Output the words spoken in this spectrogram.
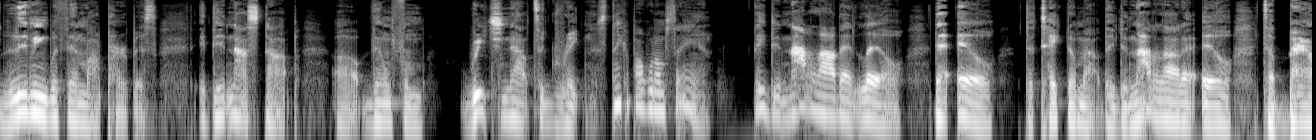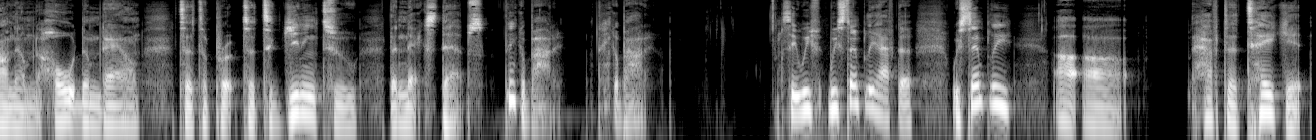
living within my purpose. It did not stop uh, them from reaching out to greatness. Think about what I'm saying. They did not allow that L, that L to take them out. They did not allow that L to bound them, to hold them down, to to to, to getting to the next steps. Think about it. Think about it. See, we we simply have to we simply uh, uh, have to take it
